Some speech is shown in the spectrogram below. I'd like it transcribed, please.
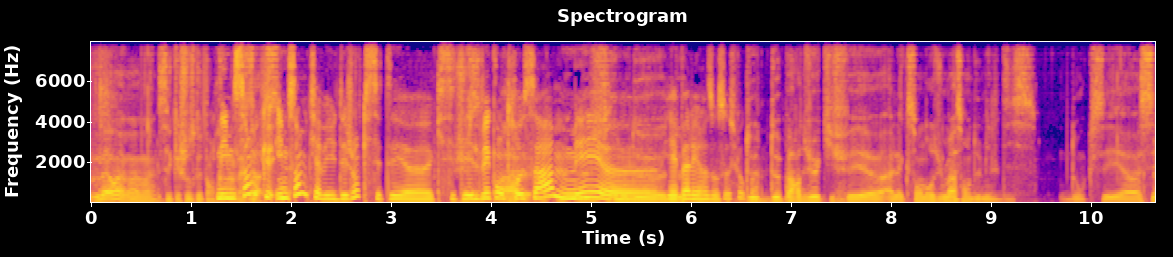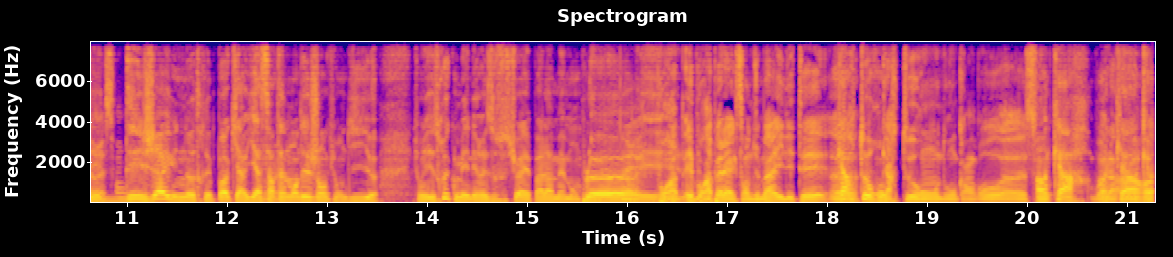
Bah ouais, ouais, ouais. C'est quelque chose que t'en Mais il me semble là. que- il me semble qu'il y avait eu des gens qui s'étaient euh, qui s'étaient élevés contre le- ça, le- mais euh, de- il n'y avait de- pas les réseaux sociaux. Quoi. de Depardieu qui fait euh, Alexandre Dumas en 2010. Donc c'est euh, déjà une autre époque. Il y a, il y a Ouais. certainement des gens qui ont dit euh, qui ont dit des trucs, mais les réseaux sociaux n'avaient pas la même ampleur. Et, Pour, et pour rappel, Alexandre Dumas, il était euh, Carteron. Carteron, donc en gros, euh, son- un quart, Voilà, un quart. un quart,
